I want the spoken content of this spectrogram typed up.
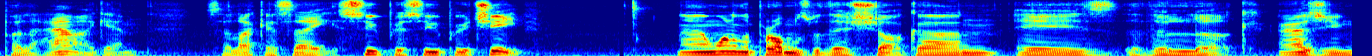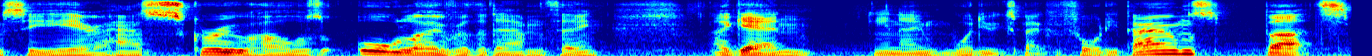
pull it out again. So like I say, super super cheap. Now one of the problems with this shotgun is the look. As you can see here it has screw holes all over the damn thing. Again, you know, what do you expect for £40? But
